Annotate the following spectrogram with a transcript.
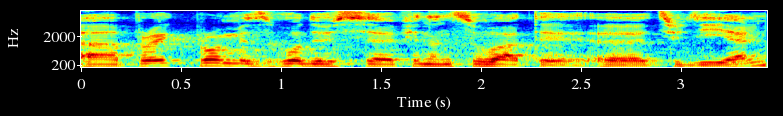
Е, Проект Проміс згодився фінансувати е, цю діяльність,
